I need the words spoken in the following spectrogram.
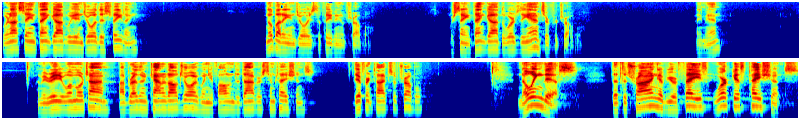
We're not saying, thank God we enjoy this feeling. Nobody enjoys the feeling of trouble. We're saying, thank God the Word's the answer for trouble. Amen. Let me read it one more time. My brethren, count it all joy when you fall into diverse temptations, different types of trouble. Knowing this, that the trying of your faith worketh patience.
